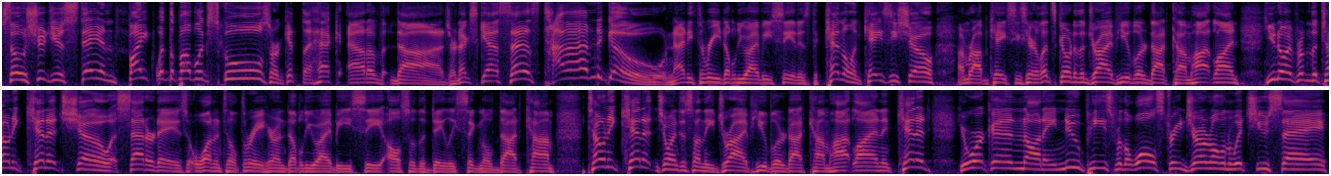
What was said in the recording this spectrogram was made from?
So, should you stay and fight with the public schools or get the heck out of Dodge? Our next guest says, Time to go. 93 WIBC. It is the Kendall and Casey Show. I'm Rob Casey's here. Let's go to the drivehubler.com hotline. You know him from the Tony Kinnett Show, Saturdays 1 until 3 here on WIBC, also the dailysignal.com. Tony Kinnett joins us on the drivehubler.com hotline. And Kinnett, you're working on a new piece for the Wall Street Journal in which you say,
